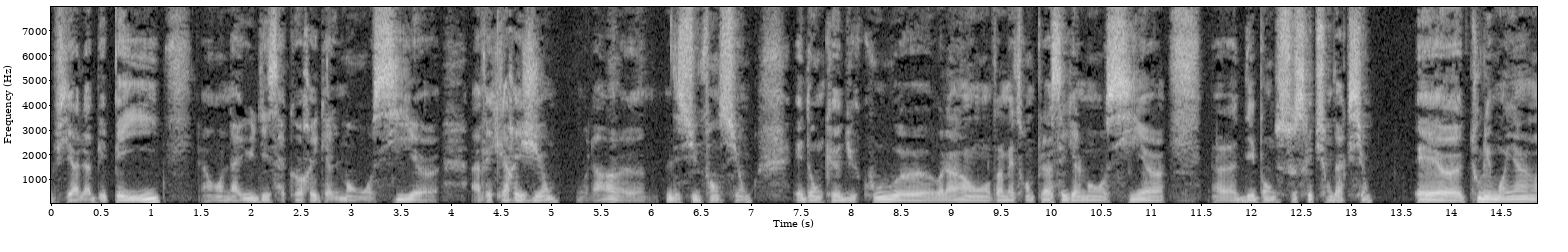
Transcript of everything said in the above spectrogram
via la BPI. On a eu des accords également aussi avec la région voilà, euh, des subventions. Et donc euh, du coup, euh, voilà, on va mettre en place également aussi des bons de souscription d'actions et tous les moyens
